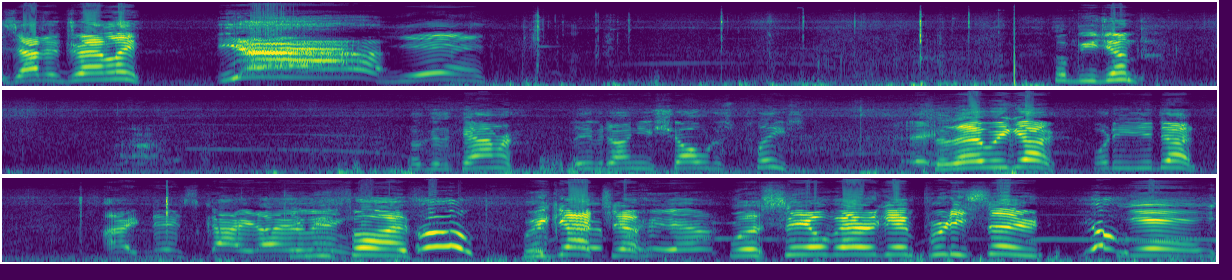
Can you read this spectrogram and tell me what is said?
Is that adrenaline? Yeah! Yeah. Up you jump. Look at the camera. Leave it on your shoulders, please. Hey. So there we go. What have you done? I did skydiving. Give me five. We got you. We'll see you there again pretty soon. Yay.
